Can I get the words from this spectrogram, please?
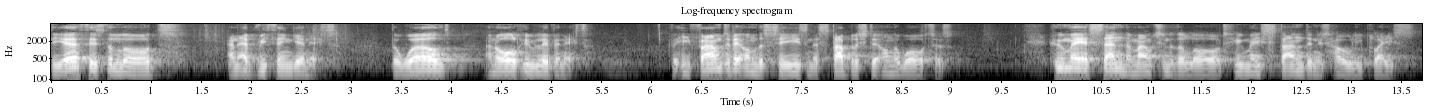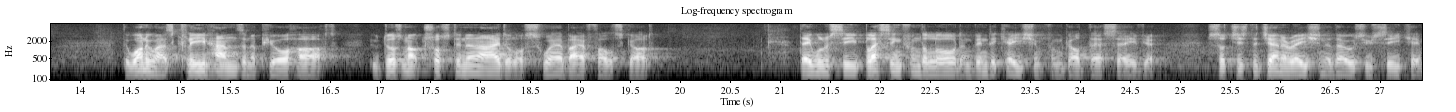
The earth is the Lord's and everything in it, the world and all who live in it. For he founded it on the seas and established it on the waters. Who may ascend the mountain of the Lord? Who may stand in his holy place? the one who has clean hands and a pure heart, who does not trust in an idol or swear by a false God. They will receive blessing from the Lord and vindication from God their Saviour. Such is the generation of those who seek him,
